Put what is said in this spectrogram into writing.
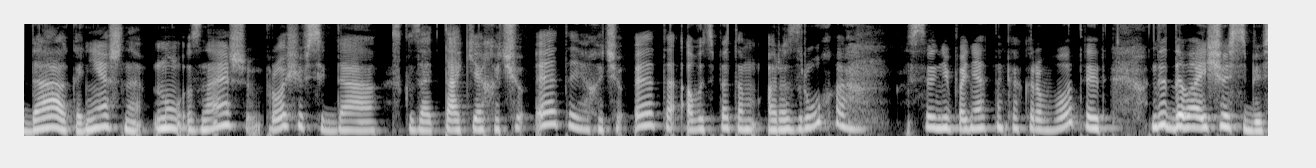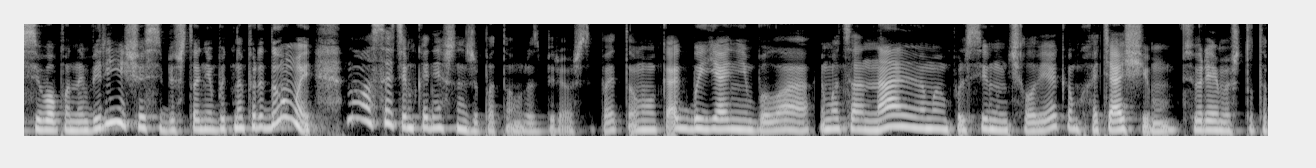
Да, конечно. Ну, знаешь, проще всегда сказать, так, я хочу это, я хочу это, а вот у тебя там разруха, все непонятно, как работает. Да давай еще себе всего понабери, еще себе что-нибудь напридумай. Ну, а с этим, конечно же, потом разберешься. Поэтому, как бы я ни была эмоциональным, импульсивным человеком, хотящим все время что-то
